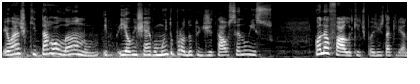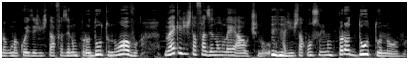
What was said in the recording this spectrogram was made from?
Eu acho que tá rolando, e, e eu enxergo muito produto digital sendo isso. Quando eu falo que, tipo, a gente tá criando alguma coisa e a gente tá fazendo um produto novo, não é que a gente tá fazendo um layout novo, a gente tá construindo um produto novo.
